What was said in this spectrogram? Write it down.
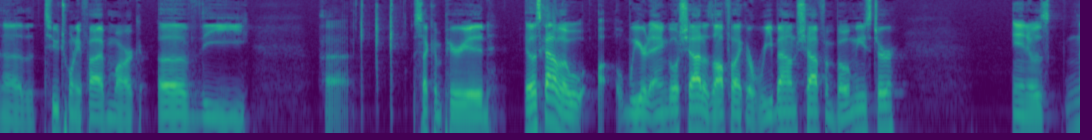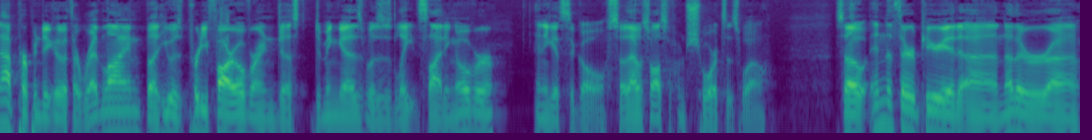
uh, the 225 mark of the uh, second period. It was kind of a, a weird angle shot. It was off like a rebound shot from Bouwmeester. And it was not perpendicular with a red line, but he was pretty far over, and just Dominguez was late sliding over, and he gets the goal. So that was also from Schwartz as well. So in the third period, uh, another uh,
